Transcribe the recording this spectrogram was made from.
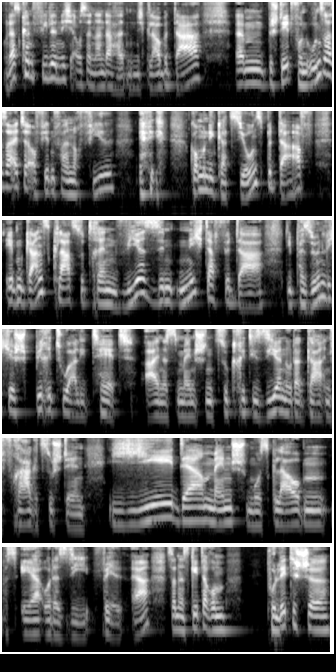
Und das können viele nicht auseinanderhalten. Und ich glaube, da ähm, besteht von unserer Seite auf jeden Fall noch viel Kommunikationsbedarf, eben ganz klar zu trennen. Wir sind nicht dafür da, die persönliche Spiritualität eines Menschen zu kritisieren oder gar in Frage zu stellen. Jeder Mensch muss glauben, was er oder sie will, ja, sondern es geht darum, politische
